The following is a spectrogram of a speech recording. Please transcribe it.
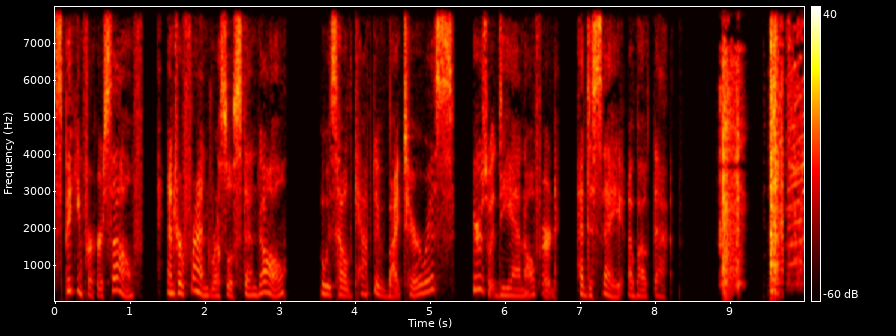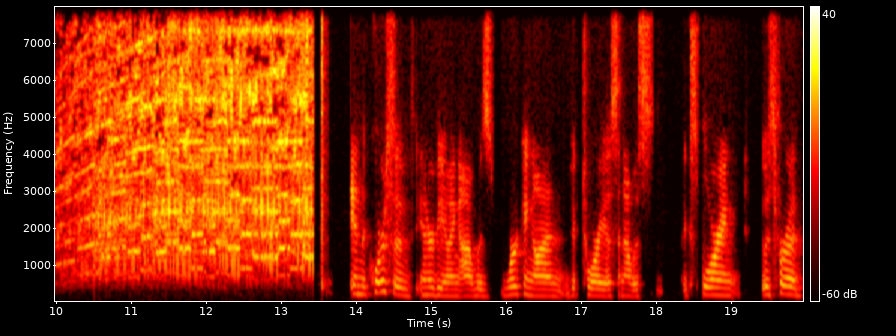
Speaking for herself and her friend Russell Stendal, who was held captive by terrorists, here's what Deanne Alford had to say about that. In the course of interviewing, I was working on Victorious and I was exploring, it was for a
